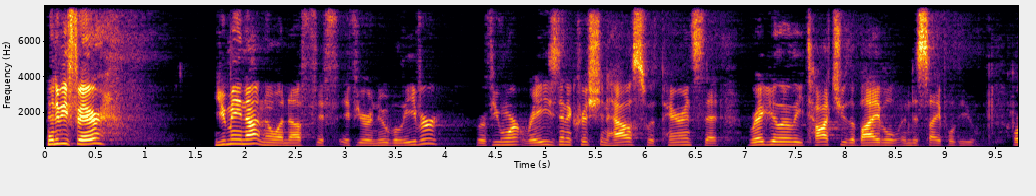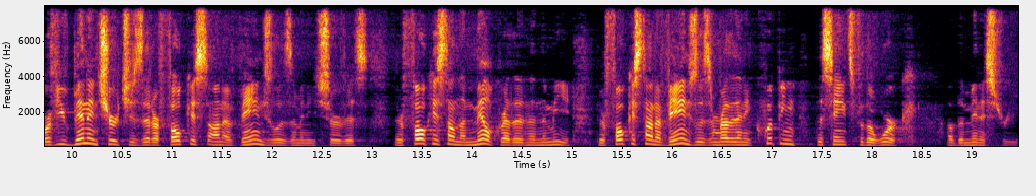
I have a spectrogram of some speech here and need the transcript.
And to be fair, you may not know enough if, if you're a new believer or if you weren't raised in a Christian house with parents that regularly taught you the Bible and discipled you. Or if you've been in churches that are focused on evangelism in each service, they're focused on the milk rather than the meat. They're focused on evangelism rather than equipping the saints for the work of the ministry.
